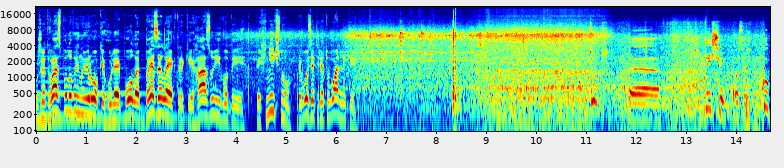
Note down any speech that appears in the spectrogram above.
Уже два з половиною роки гуляй поле без електрики, газу і води. Технічну привозять рятувальники. е, тисячу осічка. куб.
